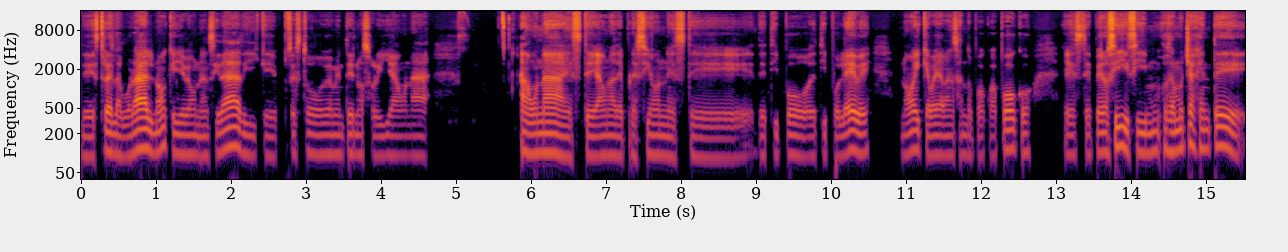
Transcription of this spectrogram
estrés laboral, ¿no? Que lleve a una ansiedad y que pues, esto obviamente nos orilla una a una este a una depresión este de tipo de tipo leve no y que vaya avanzando poco a poco este, pero sí, sí, o sea, mucha gente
